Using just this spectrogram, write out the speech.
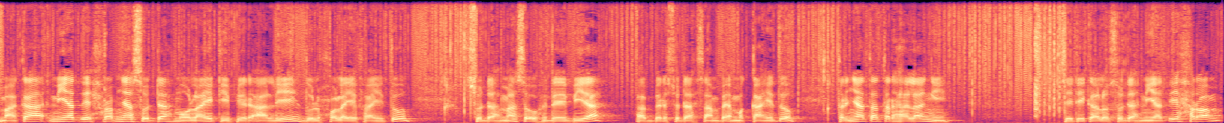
maka niat ihramnya sudah mulai di Bir Ali Dhul Hulaifah itu sudah masuk Hudaybiyah, hampir sudah sampai Mekah itu ternyata terhalangi. Jadi kalau sudah niat ihram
